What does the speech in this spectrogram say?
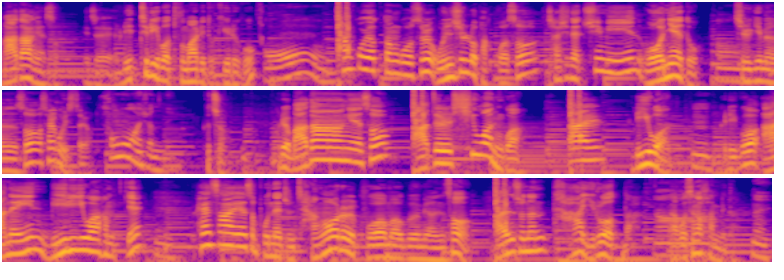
마당에서 이제 리트리버 두 마리도 기르고 오. 창고였던 곳을 온실로 바꿔서 자신의 취미인 원예도 어. 즐기면서 살고 있어요. 성공하셨네. 그쵸? 그리고 마당에서 아들 시원과 딸 리원 음. 그리고 아내인 미리와 함께 음. 회사에서 보내준 장어를 구워 먹으면서 만수는 다 이루었다라고 아. 생각합니다. 네.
